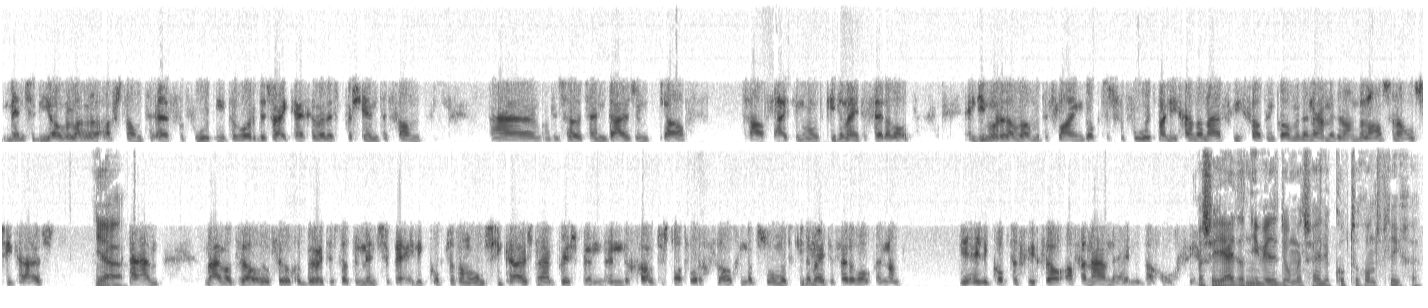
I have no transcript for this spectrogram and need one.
mensen die over langere afstand eh, vervoerd moeten worden. Dus wij krijgen wel eens patiënten van, eh, wat is zo, het zijn 1000, 12, 12, 1500 kilometer verderop. En die worden dan wel met de Flying Doctors vervoerd, maar die gaan dan naar het vliegveld en komen daarna met een ambulance naar ons ziekenhuis. Ja, Ehm, maar wat wel heel veel gebeurt is dat de mensen per helikopter van ons ziekenhuis naar Brisbane, een de grote stad, worden gevlogen. En dat is 100 kilometer verderop. En dan die helikopter vliegt wel af en aan de hele dag ongeveer. maar zou jij dat niet willen doen met zo'n helikopter rondvliegen?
